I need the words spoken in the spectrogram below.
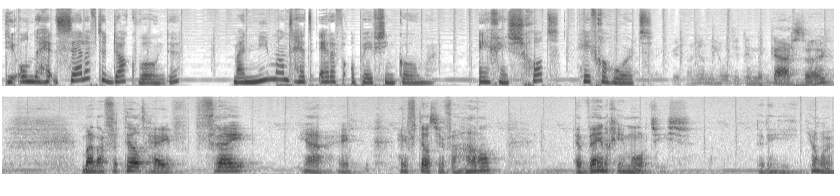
die onder hetzelfde dak woonde, maar niemand het erf op heeft zien komen en geen schot heeft gehoord. Ik weet nog heel niet hoe dit in elkaar staat. Maar dan vertelt hij vrij, ja, hij, hij vertelt zijn verhaal en weinig emoties. Dan denk ik, jongen,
